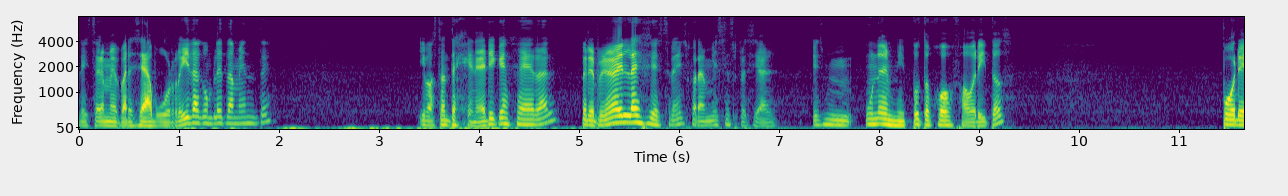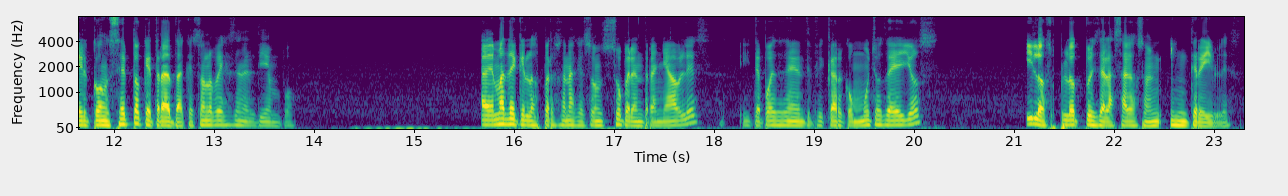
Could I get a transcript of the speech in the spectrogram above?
La historia me parece aburrida completamente. Y bastante genérica en general. Pero el primer Life is Strange para mí es especial. Es uno de mis putos juegos favoritos. Por el concepto que trata, que son los viajes en el tiempo. Además de que los personajes son súper entrañables y te puedes identificar con muchos de ellos. Y los plot twists de la saga son increíbles.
